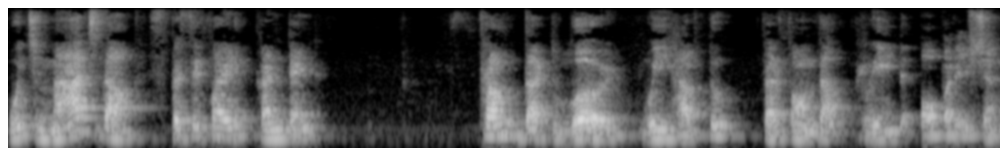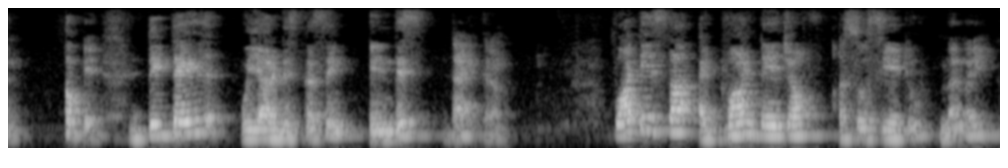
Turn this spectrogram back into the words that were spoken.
which match the specified content. From that word, we have to perform the read operation. Okay, detailed we are discussing in this diagram. What is the advantage of associative memory?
